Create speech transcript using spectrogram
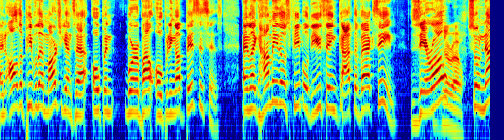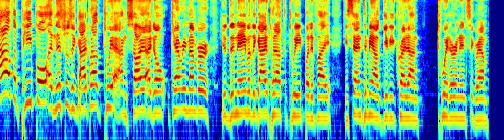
and all the people that march against that open were about opening up businesses. And like, how many of those people do you think got the vaccine? Zero. Zero. So now the people, and this was a guy put out the tweet. I'm sorry, I don't can't remember the name of the guy who put out the tweet, but if I he sent it to me, I'll give you credit on Twitter and Instagram.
